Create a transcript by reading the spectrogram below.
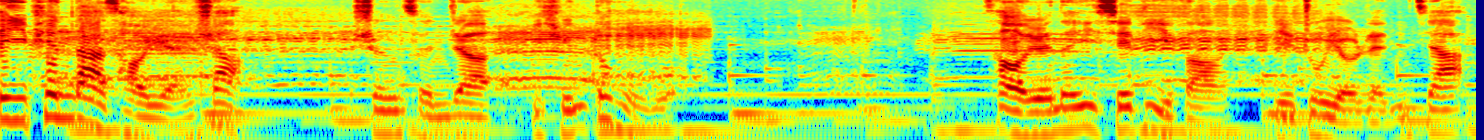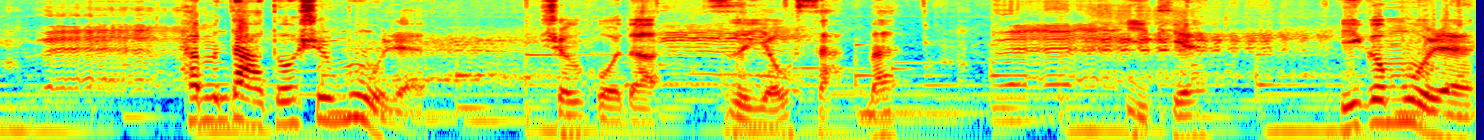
一片大草原上，生存着一群动物。草原的一些地方也住有人家，他们大多是牧人，生活的自由散漫。一天，一个牧人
